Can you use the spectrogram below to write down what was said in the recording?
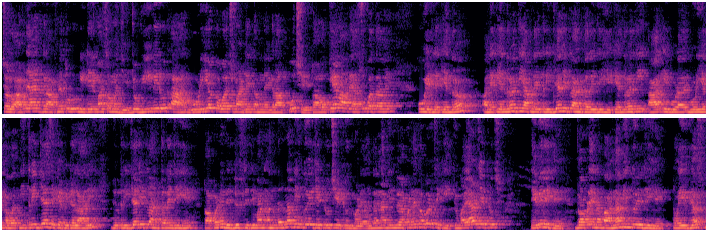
ચલો, આપણે આ ગ્રાફને થોડું ડિટેલમાં સમજીએ. જો વી વિરુદ્ધ આર ગોળીય કવચ માટે તમને ગ્રાફ પૂછે, તો આવો કેમ આવે? આ શું બતાવે? ઓ, એટલે કેન્દ્ર. અને કેન્દ્રથી આપણે ત્રિજ્યા જેટલા અંતરે જઈએ, કેન્દ્રથી આર એ ગોળા, ગોળીય કવચની ત્રિજ્યા છે, કેપિટલ આર એ. જો ત્રિજ્યા જેટલા અંતરે જઈએ, તો આપણને વિદ્યુત સ્થિતિમાન અંદરના બિંદુએ જેટલું છે, એટલું જ મળે. અંદરના બિંદુએ આપણને ખબર છે કે ક્યુ બાય આર જેટલું છે. તેવી રીતે જો આપણે એના બહારના બિંદુએ જઈએ, તો એ વ્યસ્ત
